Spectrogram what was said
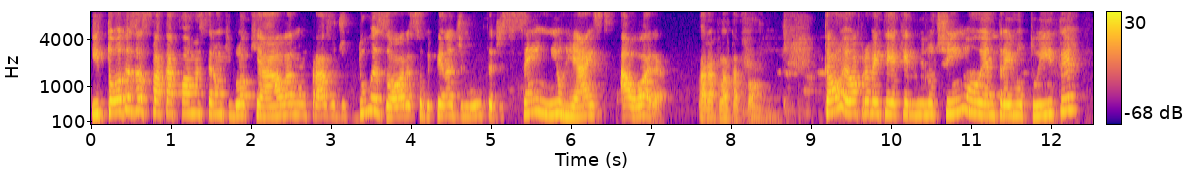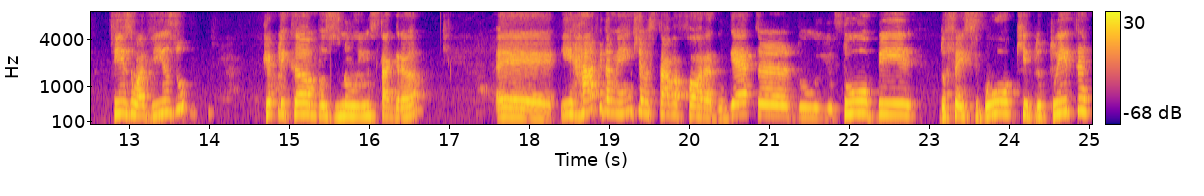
e todas as plataformas terão que bloqueá-la num prazo de duas horas, sob pena de multa de 100 mil reais a hora para a plataforma. Então, eu aproveitei aquele minutinho, entrei no Twitter, fiz o aviso, replicamos no Instagram, é, e rapidamente eu estava fora do Getter, do YouTube, do Facebook, do Twitter.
